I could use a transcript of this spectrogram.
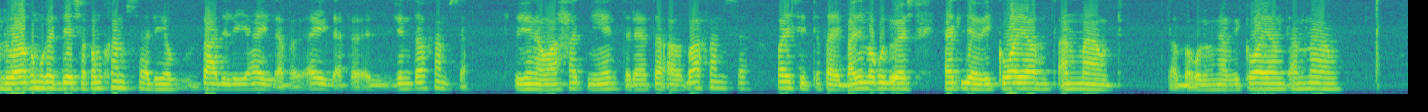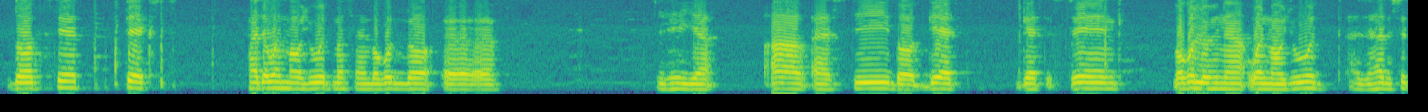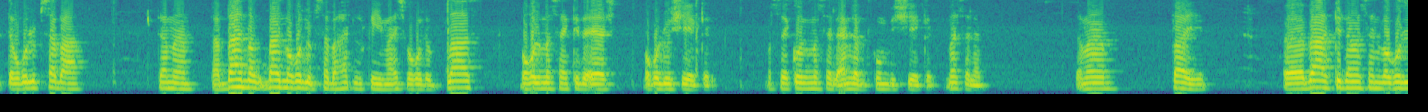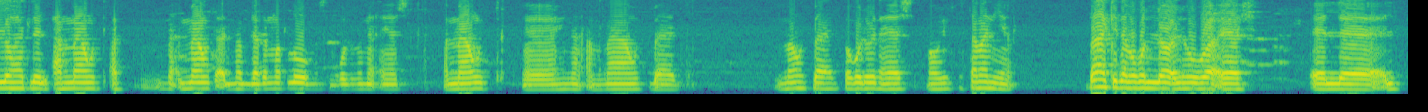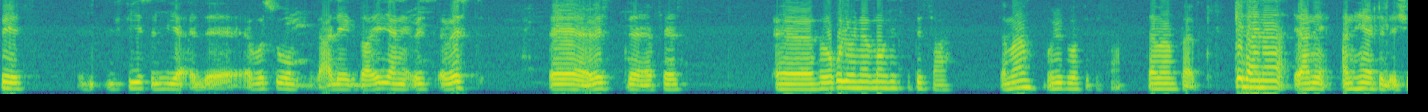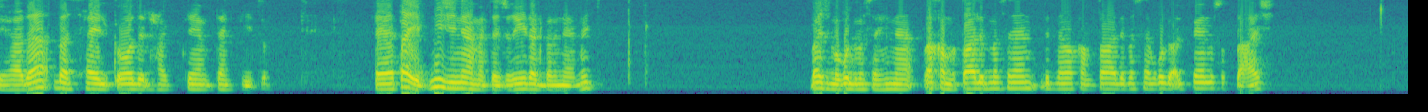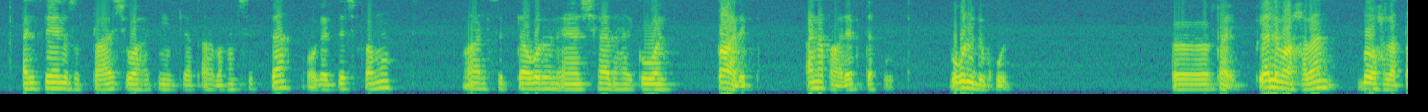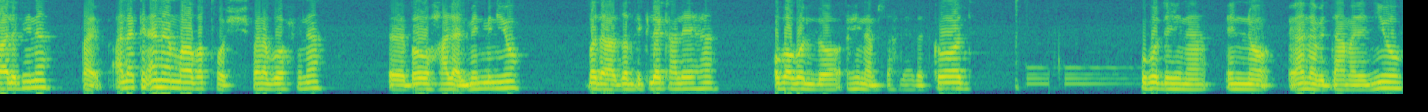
اللي هو رقمه قديش رقم خمسة اللي هي بعد اللي هي هاي الأبر هاي الأبر الجندر خمسة. هنا واحد اثنين ثلاثة أربعة خمسة. وهي ستة؟ طيب بعدين بقول له إيش؟ هات لي required amount. طب بقول هنا required amount. dot set text. هذا وين موجود؟ مثلا بقول له آه اللي هي rst dot get get string. بقول له هنا وين موجود؟ هذا هذا ستة بقول له بسبعة. تمام. طب بعد ما بعد ما أقول له بسبعة هات القيمة إيش بقول له بلس بقول مثلا كده إيش؟ بقول له شيكل. بس يكون مثلا العملة بتكون بالشيكل مثلا. تمام؟ طيب. آه بعد كده مثلا بقول له هات لي ال amount amount المبلغ المطلوب. مثلا بقول له هنا إيش؟ amount آه هنا amount بعد. amount بعد. بقول له هنا إيش؟ موجود في ثمانية بعد كده بقول له اللي هو إيش؟ ال fees. ال fees اللي هي الرسوم اللي عليك ضايل يعني rest rest fees فبقول له هنا موجود في تسعة. تمام؟ موجود هو في تسعة. تمام طيب. كده أنا يعني أنهيت الإشي هذا. بس هاي الكود اللي حيتم تنفيذه آه طيب نيجي نعمل تشغيل البرنامج. باجي بقول له مثلا هنا رقم الطالب مثلا بدنا رقم طالب مثلا بقول له ألفين وستاش ألفين وستاش واحد اتنين تلاتة أربعة خمسة ستة. وقديش رقمه قال ستة. وأقول هنا إيش؟ هذا هيكون طالب. أنا طالب دخول. بقول له دخول. أه طيب. قال لي مرحبا. بروح على الطالب هنا. طيب. لكن أنا ما بطهش. فأنا بروح هنا. أه بروح على ال main menu. بدل أضغط click عليها. وبقول له هنا امسح لي هذا الكود. بقول لي هنا إنه أنا بدي أعمل new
